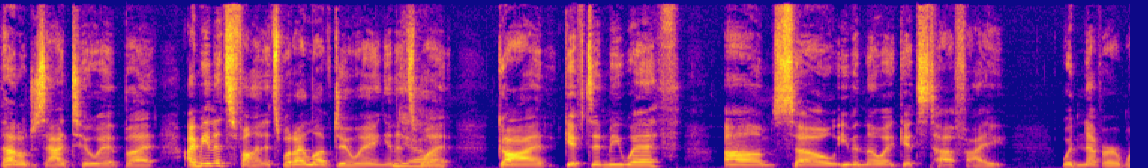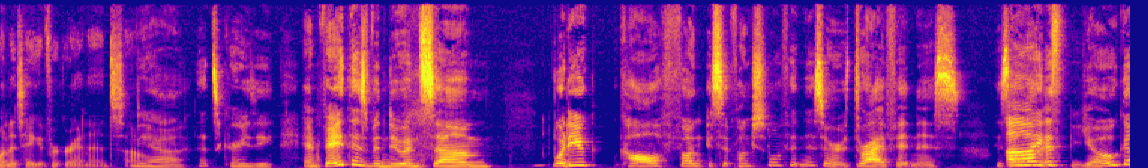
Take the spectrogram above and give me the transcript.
that'll just add to it. But I mean, it's fun. It's what I love doing, and it's Yeah. what God gifted me with. Um, so even though it gets tough, I would never want to take it for granted. So Yeah, that's crazy. And Faith has been doing some. What do you call fun? Is it functional fitness or Thrive Fitness? Is that Um, like it's- yoga?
